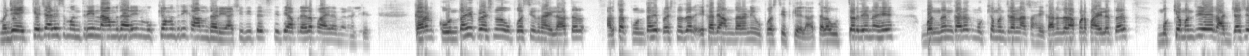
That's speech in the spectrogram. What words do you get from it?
म्हणजे एक्केचाळीस मंत्री नामधारी आणि मुख्यमंत्री कामधारी अशी तिथे स्थिती आपल्याला पाहायला मिळाली. नक्कीच. कारण कोणताही प्रश्न उपस्थित राहिला तर अर्थात कोणताही प्रश्न जर एखाद्या आमदाराने उपस्थित केला त्याला उत्तर देणं हे बंधनकारक मुख्यमंत्र्यांनाच आहे. कारण जर आपण पाहिलं तर मुख्यमंत्री हे राज्याचे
